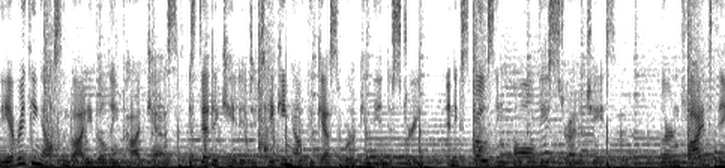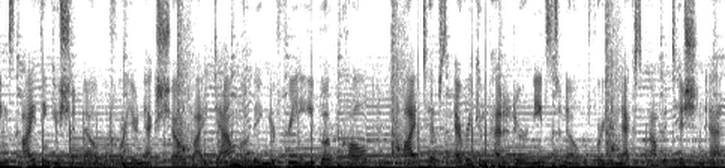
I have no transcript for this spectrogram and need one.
The Everything Else in Bodybuilding podcast is dedicated to taking out the guesswork in the industry and exposing all these strategies. Learn five things I think you should know before your next show by downloading your free ebook called Five Tips Every Competitor Needs to Know Before Your Next Competition at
